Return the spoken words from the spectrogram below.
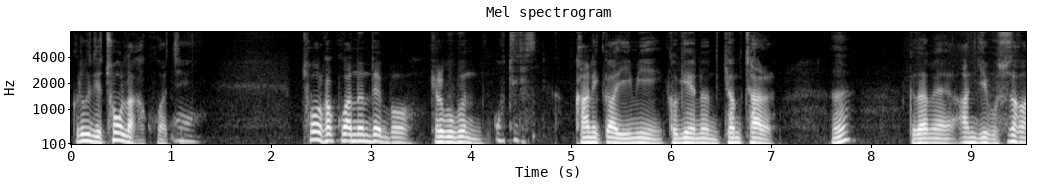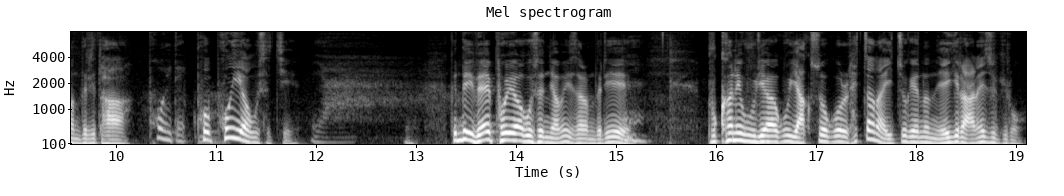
그리고 이제 총을 다 갖고 갔지. 어. 총을 갖고 갔는데 뭐 결국은 어떻게 됐습니까? 가니까 이미 거기에는 경찰, 어? 그다음에 안기부 수사관들이 다 포위됐고. 포, 포위하고 있었지. 야. 근데 왜 포위하고 있었냐면 이 사람들이 네. 북한이 우리하고 약속을 했잖아. 이쪽에는 얘기를 안 해주기로.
